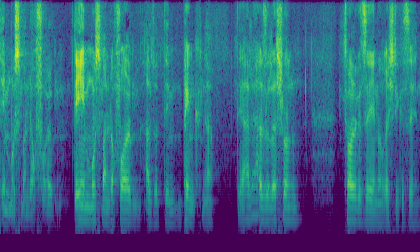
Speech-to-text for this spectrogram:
dem muss man doch folgen. Dem muss man doch folgen. Also dem Penk. Ne? Der hatte also das schon toll gesehen und richtig gesehen.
